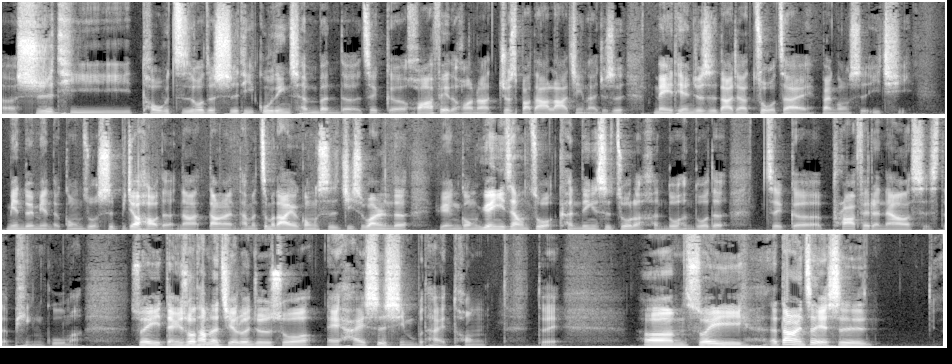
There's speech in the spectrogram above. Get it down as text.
呃，实体投资或者实体固定成本的这个花费的话，那就是把大家拉进来，就是每天就是大家坐在办公室一起面对面的工作是比较好的。那当然，他们这么大一个公司，几十万人的员工愿意这样做，肯定是做了很多很多的这个 profit analysis 的评估嘛。所以等于说，他们的结论就是说，哎，还是行不太通。对，嗯，所以那当然这也是。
